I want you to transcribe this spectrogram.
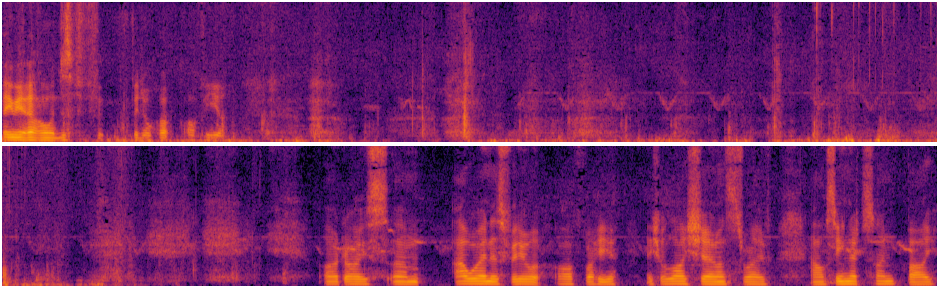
Maybe I'll just video up off here. Alright guys, um, I'll end this video off right here. Make sure to like, share and subscribe. I'll see you next time. Bye.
